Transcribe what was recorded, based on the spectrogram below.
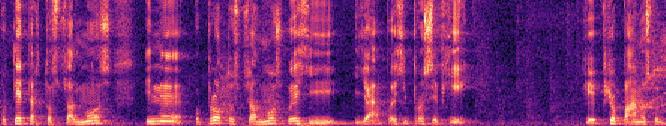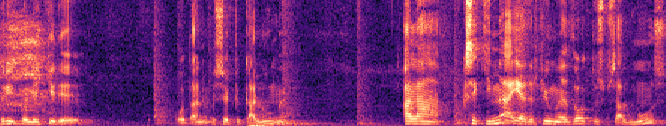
ο τέταρτος ψαλμός είναι ο πρώτος ψαλμός που έχει, για, που έχει προσευχή. Και πιο πάνω στον τρίτο λέει Κύριε όταν σε επικαλούμε αλλά ξεκινάει αδερφοί μου εδώ τους ψαλμούς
